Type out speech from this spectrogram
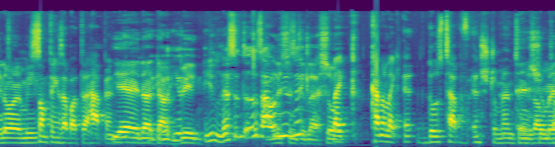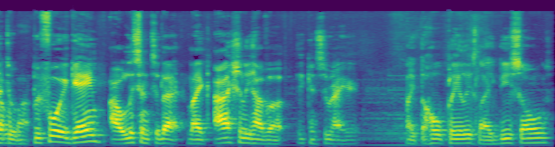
you know what I mean. something's about to happen. Yeah, that- that you, big- You listen to this out listen to that, so- like kind of like uh, those type of instrumentals. that we're talking instrumental. about. Before a game, I'll listen to that. Like I actually have a you can see right here, like the whole playlist. Like these songs,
